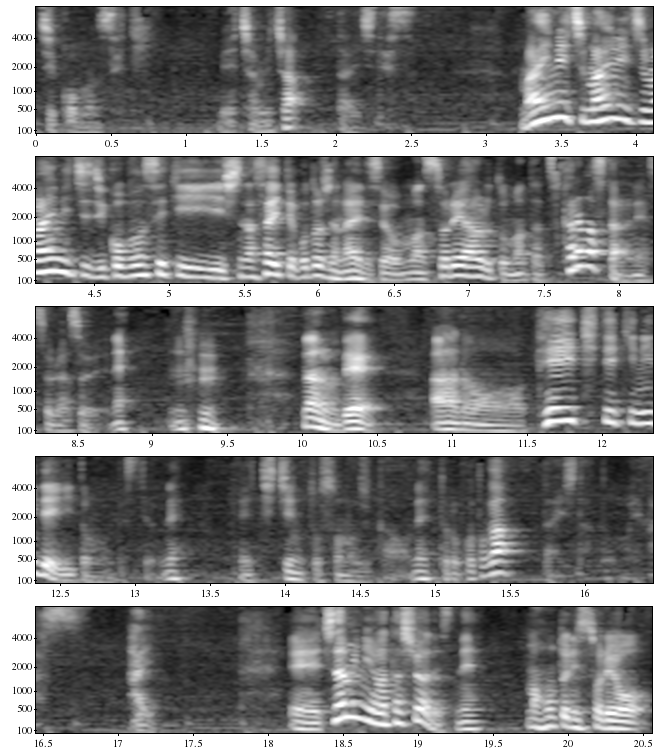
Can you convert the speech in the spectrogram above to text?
自己分析めちゃめちゃ大事です。毎日毎日毎日自己分析しなさいってことじゃないですよ。まあそれあるとまた疲れますからね。それはそれでね。なのであの定期的にでいいと思うんですけどね。えきちんとその時間をね取ることが大事だと思います。はい、えー、ちなみに私はですねまあ本当にそれを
